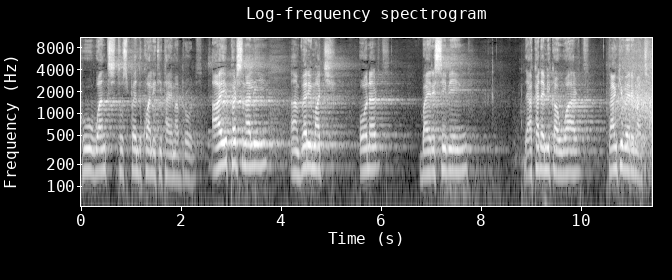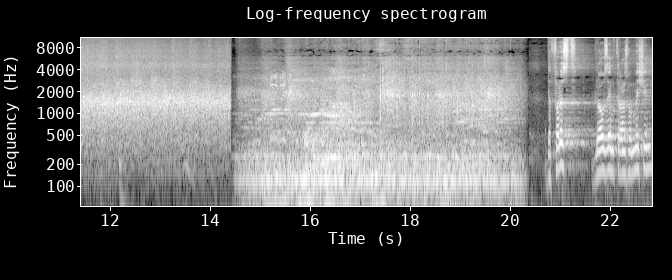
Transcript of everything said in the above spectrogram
who want to spend quality time abroad. I personally am very much honored by receiving the academic award. Thank you very much. The first Growth and Transformation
